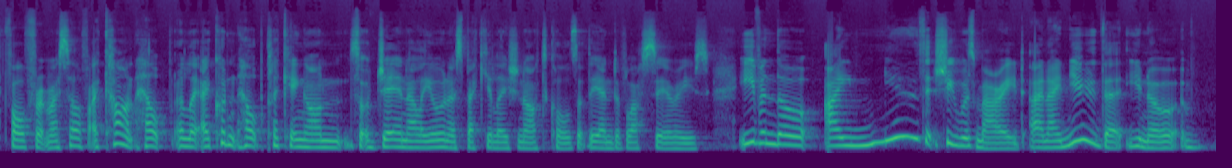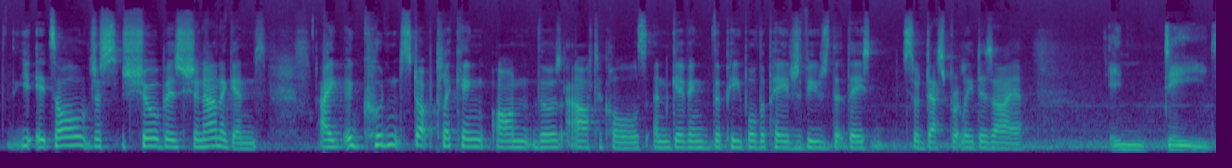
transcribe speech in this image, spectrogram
fall for it myself. I can't help, I couldn't help clicking on sort of Jay and Aliona speculation articles at the end of last series, even though I knew that she was married and I knew that, you know, it's all just showbiz shenanigans. I couldn't stop clicking on those articles and giving the people the page views that they so desperately desire. Indeed.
